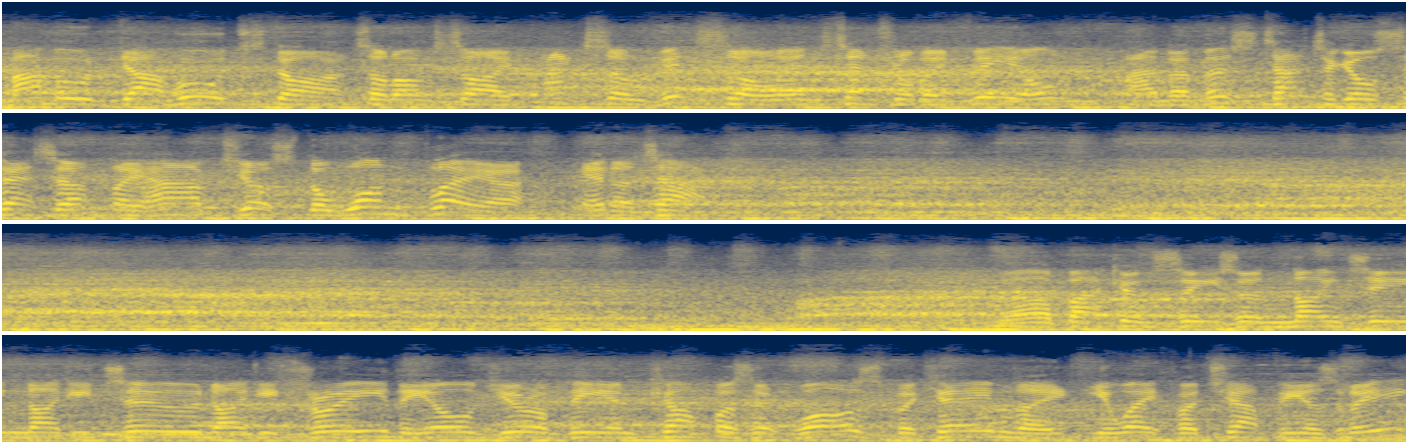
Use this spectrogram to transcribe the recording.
Mahmoud Dahoud starts alongside Axel Witsel in central midfield. And in this tactical setup, they have just the one player in attack. Well, back in season 1992-93, the old European Cup as it was became the UEFA Champions League.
